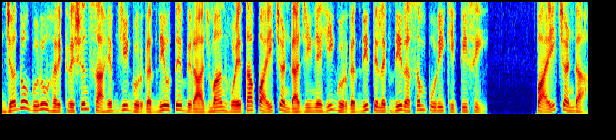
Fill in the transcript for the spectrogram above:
ਜਦੋਂ ਗੁਰੂ ਹਰਿਕ੍ਰਿਸ਼ਨ ਸਾਹਿਬ ਜੀ ਗੁਰਗੱਦੀ ਉੱਤੇ ਬਿਰਾਜਮਾਨ ਹੋਏ ਤਾਂ ਭਾਈ ਝੰਡਾ ਜੀ ਨੇ ਹੀ ਗੁਰਗੱਦੀ ਤਿਲਕ ਦੀ ਰਸਮ ਪੂਰੀ ਕੀਤੀ ਸੀ। ਭਾਈ ਝੰਡਾ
